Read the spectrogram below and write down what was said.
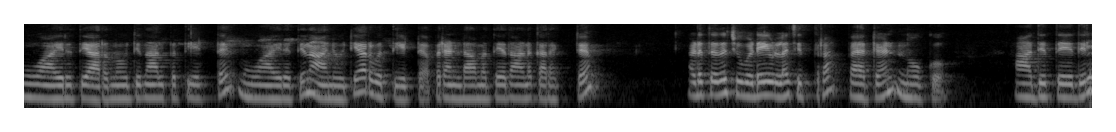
മൂവായിരത്തി അറുന്നൂറ്റി നാൽപ്പത്തി എട്ട് മൂവായിരത്തി നാനൂറ്റി അറുപത്തി എട്ട് അപ്പോൾ രണ്ടാമത്തേതാണ് കറക്റ്റ്. അടുത്തത് ചുവടെയുള്ള ചിത്ര പാറ്റേൺ നോക്കൂ. ആദ്യത്തേതിൽ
